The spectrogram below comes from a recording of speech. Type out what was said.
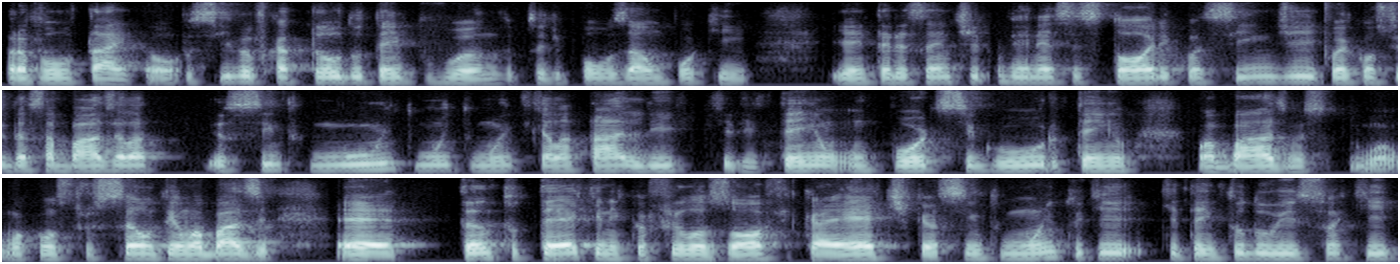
para voltar. Então é possível ficar todo o tempo voando, você precisa de pousar um pouquinho. E é interessante ver nesse histórico assim de foi construída essa base, ela eu sinto muito, muito, muito que ela está ali, que tem um, um, porto seguro, tem uma base, uma, uma construção, tem uma base é, tanto técnica, filosófica, ética. Eu sinto muito que, que tem tudo isso aqui.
